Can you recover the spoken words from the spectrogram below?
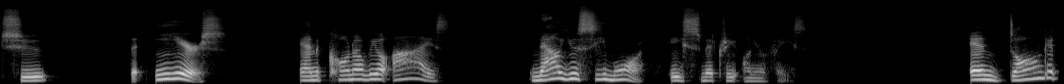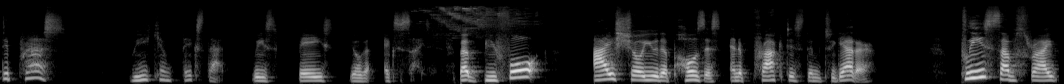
to the ears and corner of your eyes. Now you see more asymmetry on your face. And don't get depressed. We can fix that with face yoga exercises. But before I show you the poses and practice them together, please subscribe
